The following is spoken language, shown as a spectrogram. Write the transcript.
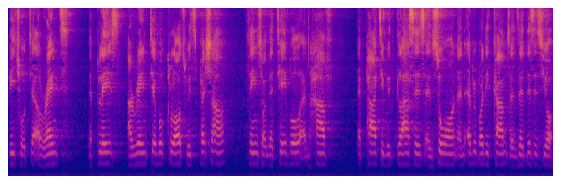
Beach Hotel, rent the place, arrange tablecloths with special things on the table, and have a party with glasses and so on. And everybody comes and says, This is your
